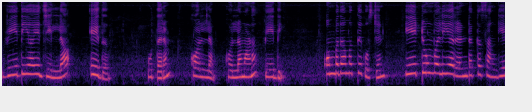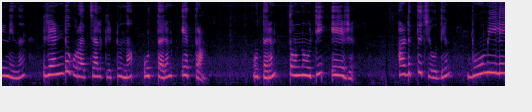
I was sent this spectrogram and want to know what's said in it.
വേദിയായ ജില്ല ഏത്? ഉത്തരം കൊല്ലം. കൊല്ലമാണ് വേദി. ഒമ്പതാമത്തെ ക്വസ്റ്റ്യൻ ഏറ്റവും വലിയ രണ്ടക്ക സംഖ്യയിൽ നിന്ന് രണ്ട് കുറച്ചാൽ കിട്ടുന്ന ഉത്തരം എത്ര? ഉത്തരം തൊണ്ണൂറ്റി ഏഴ് അടുത്ത ചോദ്യം ഭൂമിയിലെ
